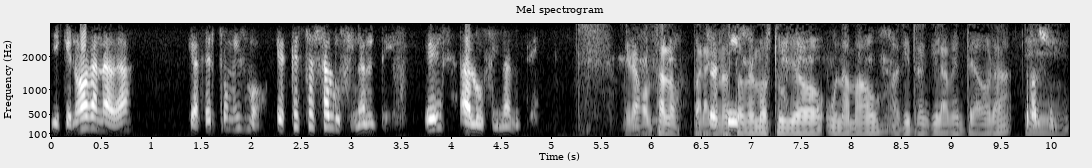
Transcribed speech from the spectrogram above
y que no haga nada que hacer tú mismo. Es que esto es alucinante, es alucinante. Mira, Gonzalo, para que nos tomemos tú y yo una MAU aquí tranquilamente ahora. Y,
